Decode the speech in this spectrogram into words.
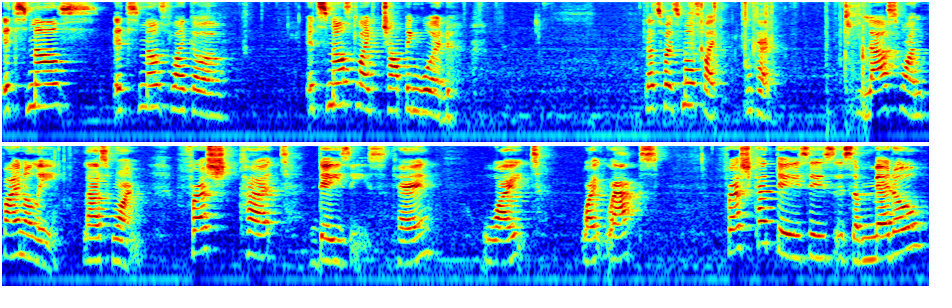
It smells, it smells like a, it smells like chopping wood. That's what it smells like. Okay. Last one, finally. Last one. Fresh cut daisies, okay? White, white wax. Fresh cut daisies is a meadow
